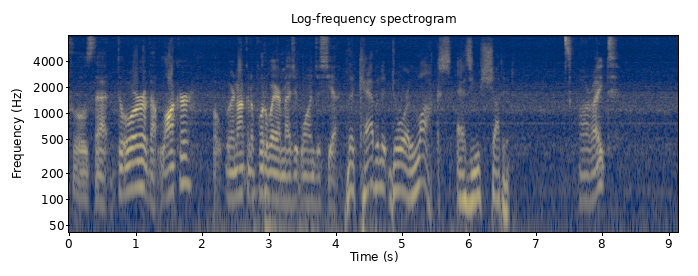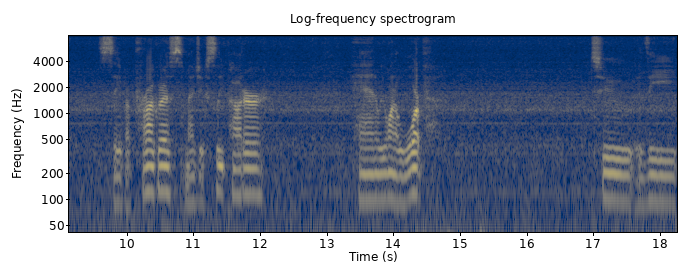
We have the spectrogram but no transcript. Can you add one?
Close that door, that locker, but we're not going to put away our magic wand just yet. The cabinet door locks as you shut it. Alright. Save our progress, magic sleep powder, and we want to warp to the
